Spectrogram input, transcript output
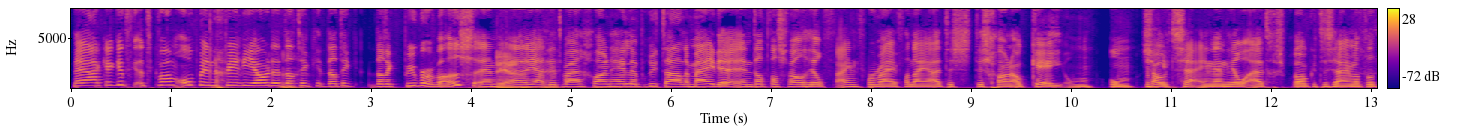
Nou ja, kijk, het, het kwam op in de periode dat ik, dat ik, dat ik puber was. En Ja. ja. ja, dit waren gewoon hele brutale meiden. En dat was wel heel fijn voor mij. Van nou ja, het is, het is gewoon oké om, om zo te zijn. En heel uitgesproken te zijn. Want dat,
